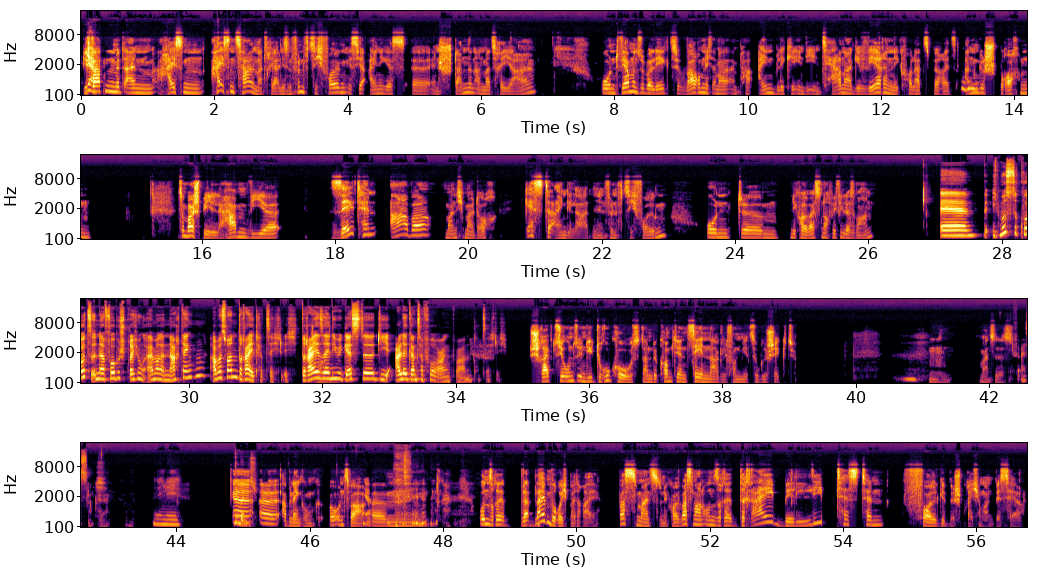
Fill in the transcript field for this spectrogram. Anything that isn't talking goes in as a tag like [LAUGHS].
Wir ja. starten mit einem heißen, heißen Zahlenmaterial. In diesen 50 Folgen ist ja einiges äh, entstanden an Material. Und wir haben uns überlegt, warum nicht einmal ein paar Einblicke in die Interna gewähren. Nicole hat es bereits mhm. angesprochen. Zum Beispiel haben wir selten, aber manchmal doch Gäste eingeladen in den 50 Folgen. Und ähm, Nicole, weißt du noch, wie viele das waren? Äh, ich musste kurz in der Vorbesprechung einmal nachdenken, aber es waren drei tatsächlich. Drei sehr liebe Gäste, die alle ganz hervorragend waren, tatsächlich. Schreibt sie uns in die Drukos, dann bekommt ihr einen Zehennagel von mir zugeschickt. Hm. hm. Meinst du das? Ich weiß nicht. Okay. Nee, nee. Äh, äh, Ablenkung. Und zwar, ja. ähm, [LAUGHS] unsere, bleiben wir ruhig bei drei. Was meinst du, Nicole? Was waren unsere drei beliebtesten Folgebesprechungen bisher?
